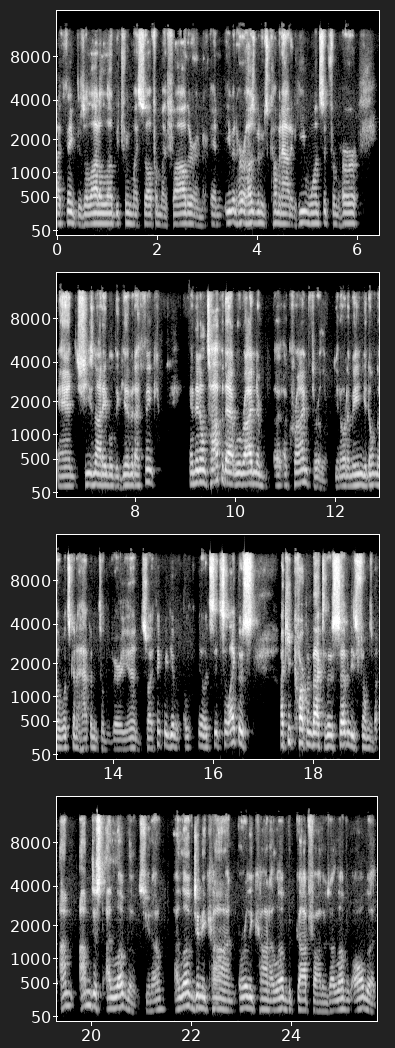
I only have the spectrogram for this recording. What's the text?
I think there's a lot of love between myself and my father, and and even her husband who's coming out and he wants it from her, and she's not able to give it. I think and then on top of that, we're riding a, a, crime thriller. You know what I mean? You don't know what's going to happen until the very end. So I think we give, you know, it's it's like those. I keep harping back to those '70s films, but I'm I'm just I love those. You know, I love Jimmy Caan, early Caan. I love the Godfathers. I love all the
